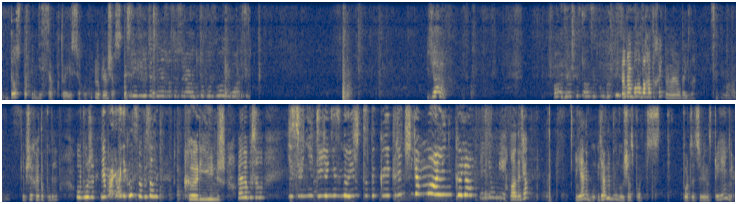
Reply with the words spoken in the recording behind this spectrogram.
до 150, то і сьогодні. Ну, прямо зараз. Привіт, мене звати Зоряна, тут було і багато чого. Як? О, дівчинка стала секунду. Та там було багато хейту, але я удалила. Молодець. Вообще хейта пудаль. О боже, я маме колись написала. Кринж. А я написала, извините, я не знаю, что такое кринж, я маленькая. Я не умею. Ладно, я, я, не, буду, я не буду сейчас портить, портить собі настроєння.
